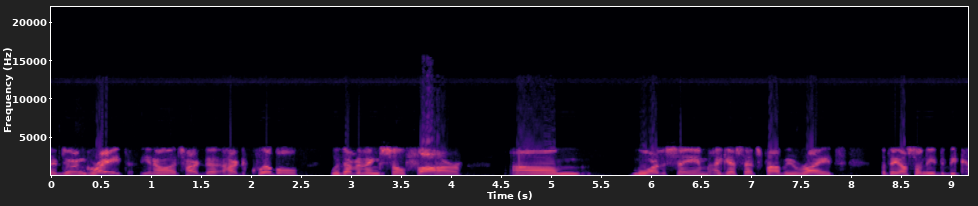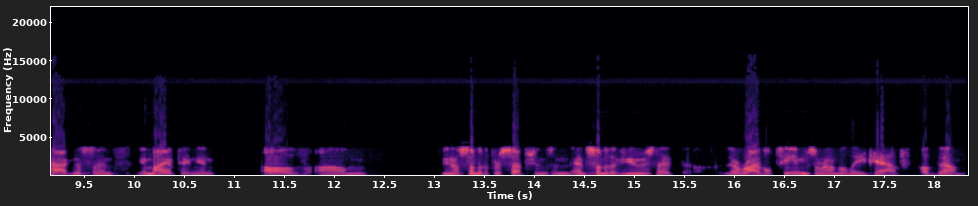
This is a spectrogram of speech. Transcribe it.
they're doing great. You know, it's hard to hard to quibble with everything so far. Um, more of the same, I guess that's probably right. But they also need to be cognizant, in my opinion, of um, you know some of the perceptions and, and some of the views that their rival teams around the league have of them.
